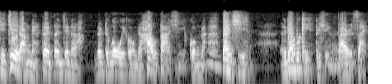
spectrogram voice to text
是这人呢，但但这呢，在中国话讲就好大喜功啦。但是了不起，就是凡尔赛。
